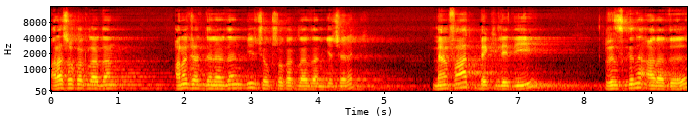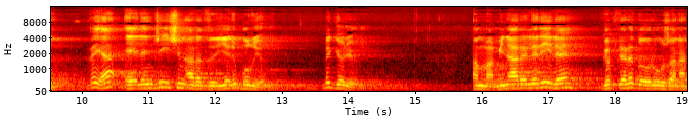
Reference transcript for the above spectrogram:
Ara sokaklardan, ana caddelerden birçok sokaklardan geçerek menfaat beklediği, rızkını aradığı veya eğlence için aradığı yeri buluyor ve görüyor. Ama minareleriyle göklere doğru uzanan,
